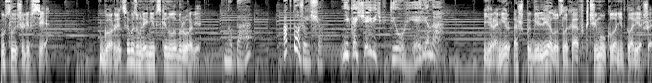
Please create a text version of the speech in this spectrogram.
услышали все. Горлица в изумлении вскинула брови. Ну да. А кто же еще? «Не Кощевич, ты уверена?» Яромир аж побелел, услыхав, к чему клонит клаверша,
